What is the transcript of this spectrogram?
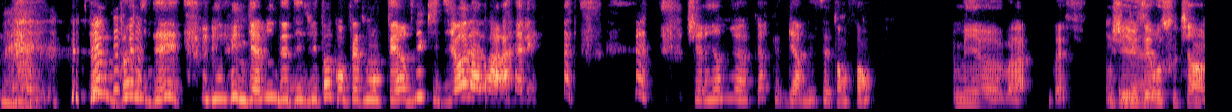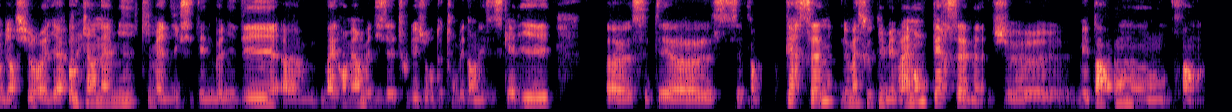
c'est une bonne idée. Une, gamine de 18 ans complètement perdue qui dit, oh là là, allez, j'ai rien mieux à faire que de garder cet enfant. Mais voilà, bref. J'ai eu zéro soutien, hein, bien sûr. Il n'y a aucun ami qui m'a dit que c'était une bonne idée. ma grand-mère me disait tous les jours de tomber dans les escaliers. c'était, enfin, personne ne m'a soutenu, mais vraiment personne. Je, mes parents m'ont, enfin,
